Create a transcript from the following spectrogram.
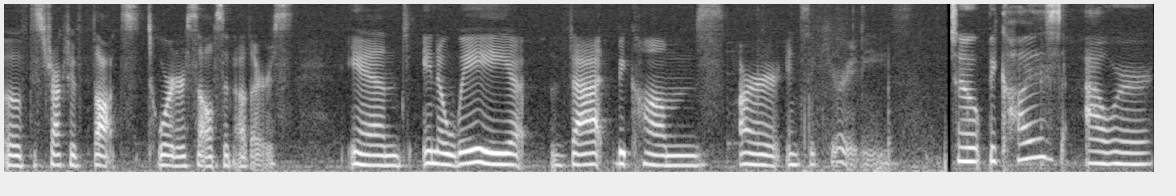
of destructive thoughts toward ourselves and others. And in a way, that becomes our insecurities. So, because our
